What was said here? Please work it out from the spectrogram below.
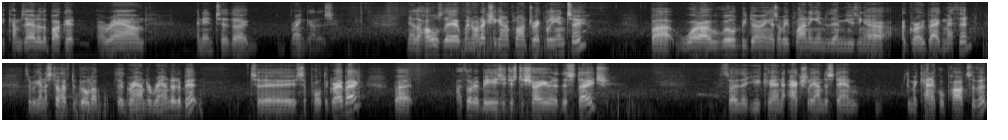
It comes out of the bucket, around and into the rain gutters. Now the holes there we're not actually going to plant directly into but what I will be doing is I'll be planting into them using a, a grow bag method. So we're going to still have to build up the ground around it a bit to support the grow bag but I thought it'd be easier just to show you it at this stage so that you can actually understand the mechanical parts of it.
